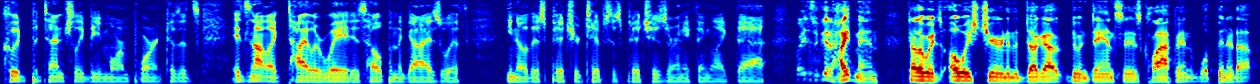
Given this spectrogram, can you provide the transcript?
could potentially be more important because it's it's not like Tyler Wade is helping the guys with you know this pitcher tips his pitches or anything like that. But he's a good hype man. Tyler Wade's always cheering in the dugout, doing dances, clapping, whooping it up.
